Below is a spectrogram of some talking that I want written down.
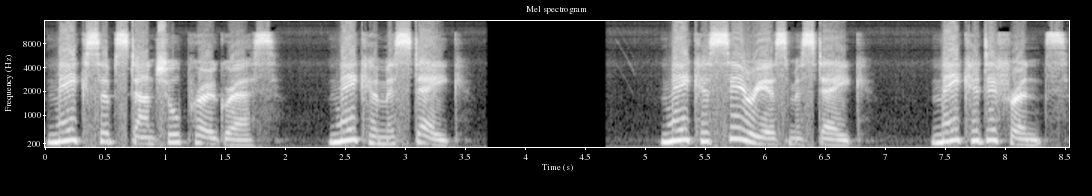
Make substantial progress. Make a mistake. Make a serious mistake. Make a difference.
